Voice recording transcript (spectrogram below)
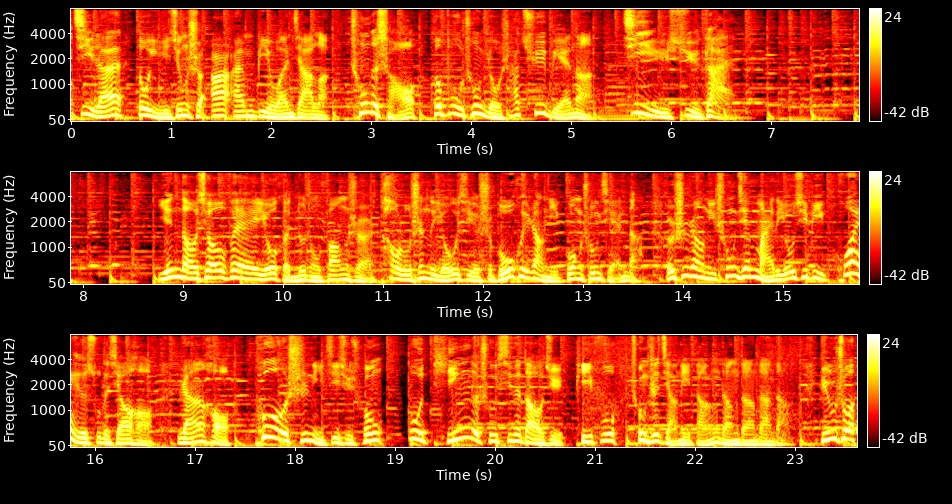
既然都已经是 RMB 玩家了，充的少和不充有啥区别呢？继续干。引导消费有很多种方式，套路深的游戏是不会让你光充钱的，而是让你充钱买的游戏币快速的消耗，然后迫使你继续充，不停的出新的道具、皮肤、充值奖励等等等等等。比如说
